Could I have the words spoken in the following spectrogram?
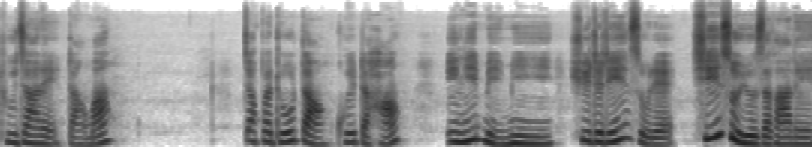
ထူးခြားတဲ့တောင်ပါ။ကြောက်ပထိုးတောင်ခွေးတဟောင်အင်းကြီးပင်မြင်ရင်ရွှေတည်င်းဆိုတဲ့ရှေးဆူရိုးစကားလည်း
